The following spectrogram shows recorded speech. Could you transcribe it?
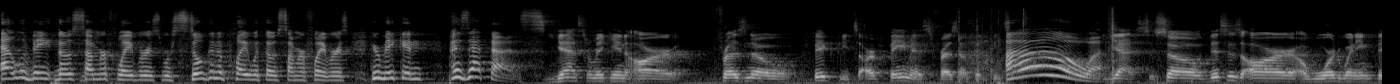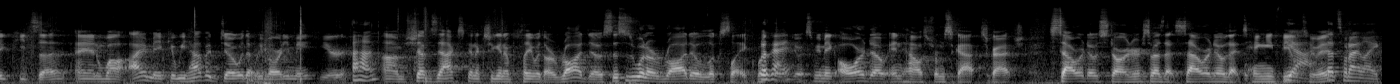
elevate those summer flavors. We're still gonna play with those summer flavors. You're making pizzettas. Yes, we're making our Fresno fig pizza, our famous Fresno fig pizza. Oh, Yes, so this is our award-winning fig pizza, and while I make it, we have a dough that we've already made here. Uh-huh. Um, Chef Zack's gonna, actually gonna play with our raw dough. So this is what our raw dough looks like. Okay. do. So we make all our dough in-house from scratch. Sourdough starter, so it has that sourdough, that tangy feel yeah, to it. that's what I like.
